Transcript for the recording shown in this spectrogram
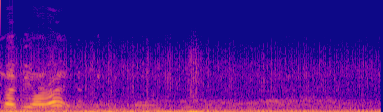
think I'd be all right.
